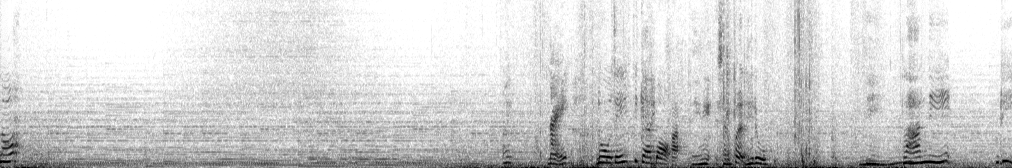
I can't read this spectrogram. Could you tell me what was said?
เนาะไหน ดูสิที่แกบอกอะ นี่นี่ฉันเปิดให้ดู นี่ ร้านนี้ ดูดิ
